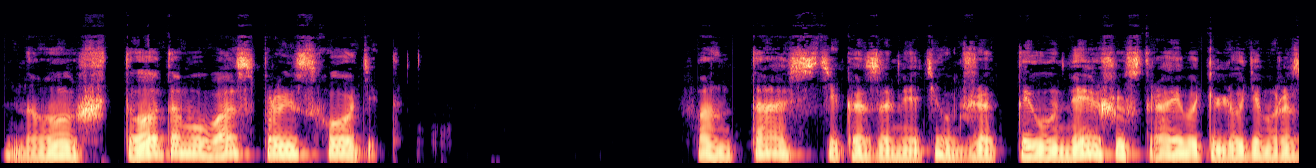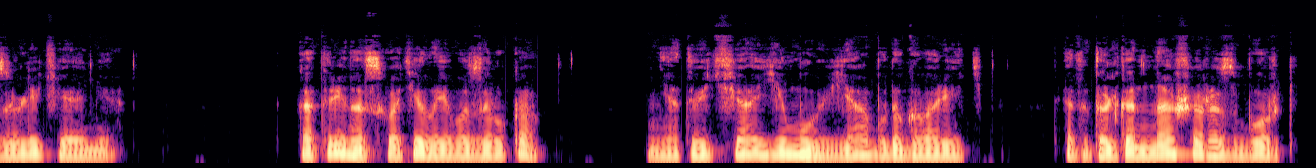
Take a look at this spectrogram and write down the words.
«Ну, что там у вас происходит?» «Фантастика», — заметил Джек, — «ты умеешь устраивать людям развлечения». Катрина схватила его за рукав. «Не отвечай ему, я буду говорить. Это только наши разборки.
